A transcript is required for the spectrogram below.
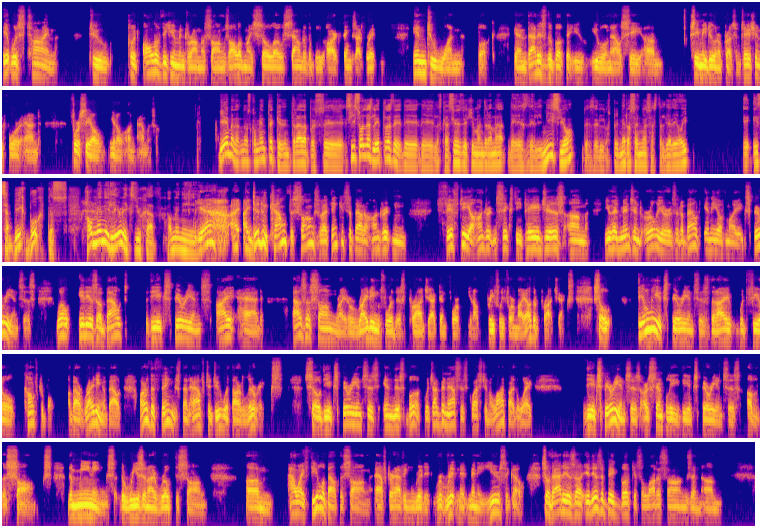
it was time to put all of the human drama songs, all of my solo Sound of the Blue Heart, things I've written into one book. And that is the book that you, you will now see, um, see me doing a presentation for and for sale, you know, on Amazon. Bien, nos comenta que de entrada, pues eh, sí son las letras de, de, de las canciones de Human Drama desde el inicio, desde los primeros años hasta el día de hoy. It's a big book because how many lyrics you have? How many? Yeah, I, I didn't count the songs, but I think it's about 150, 160 pages. Um, you had mentioned earlier, is it about any of my experiences? Well, it is about the experience I had as a songwriter writing for this project and for, you know, briefly for my other projects. So the only experiences that I would feel comfortable about writing about are the things that have to do with our lyrics. So the experiences in this book, which I've been asked this question a lot, by the way, the experiences are simply the experiences of the songs, the meanings, the reason I wrote the song, um, how I feel about the song after having writ it, written it many years ago. So that is a, it is a big book. It's a lot of songs and, um,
